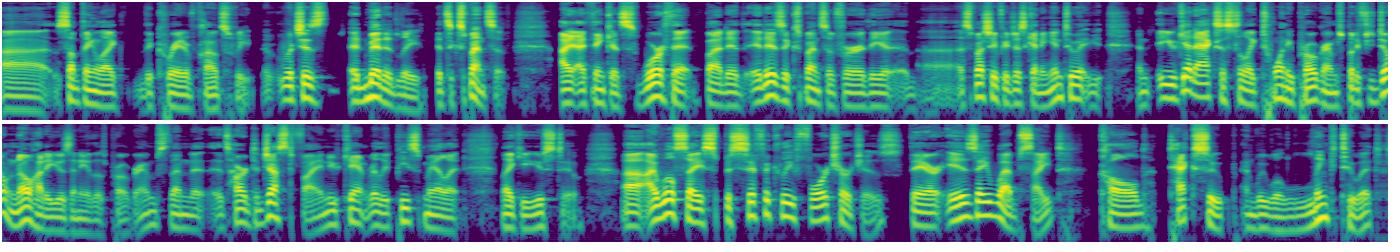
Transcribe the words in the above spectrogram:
uh, something like the Creative Cloud Suite, which is admittedly it's expensive. I, I think it's worth it, but it, it is expensive for the, uh, especially if you're just getting into it, and you get access to like 20 programs. But if you don't know how to use any of those programs, then it, it's hard to justify, and you can't really piecemeal it like you used to. Uh, I will say specifically for churches, there is a website called TechSoup, and we will link to it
